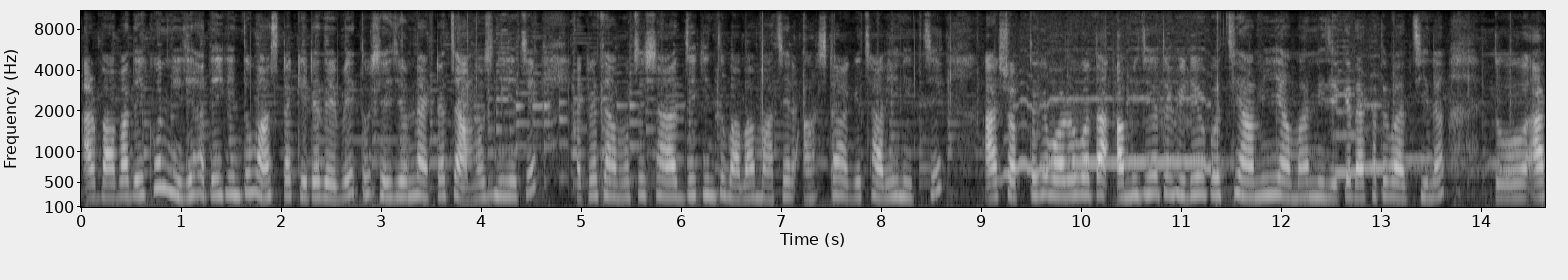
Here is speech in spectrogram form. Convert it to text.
আর বাবা দেখুন নিজে হাতেই কিন্তু মাছটা কেটে দেবে। তো সেই জন্য একটা চামচ নিয়েছে। একটা চামচের সাহায্যে কিন্তু বাবা মাছের আঁশটা আগে ছাড়িয়ে নিচ্ছে। আর সব থেকে বড় কথা, আমি যেহেতু ভিডিও করছি, আমি আমার নিজেকে দেখাতে পারছি না। তো আর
